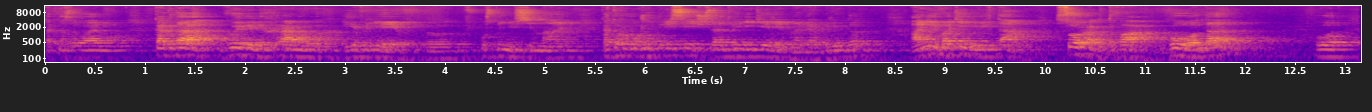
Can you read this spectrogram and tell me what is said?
так называемого, когда вывели храмовых евреев э, в пустыню Синай, которую можно пересечь за две недели на верблюдах, они водили их там 42 года, вот.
